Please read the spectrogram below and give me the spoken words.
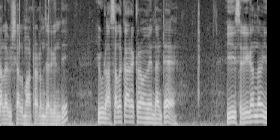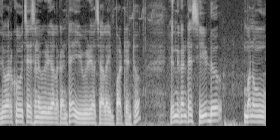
చాలా విషయాలు మాట్లాడడం జరిగింది. ఇప్పుడు అసలు కార్యక్రమం ఏంటంటే ఈ శ్రీగంధం ఇదివరకు చేసిన వీడియోల కంటే ఈ వీడియో చాలా ఇంపార్టెంట్. ఎందుకంటే సీడ్ మనం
